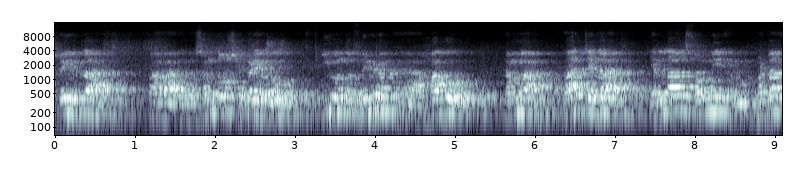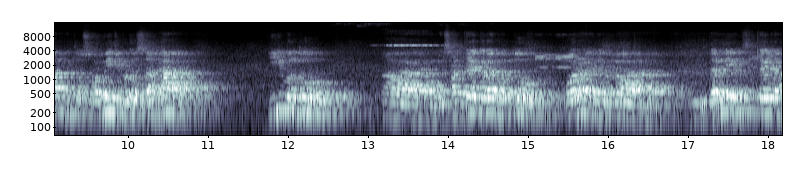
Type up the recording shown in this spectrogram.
ಶ್ರೀಯುತ ಈ ಒಂದು ಫ್ರೀಡಮ್ ಹಾಗೂ ನಮ್ಮ ರಾಜ್ಯದ ಎಲ್ಲ ಸ್ವಾಮಿ, ಮಠ ಮತ್ತು ಸ್ವಾಮೀಜಿಗಳು ಸಹ ಈ ಒಂದು ಸತ್ಯಾಗ್ರಹ ಮತ್ತು ಹೋರಾ ಧರಣಿ ಸತ್ಯಾಗ್ರಹ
